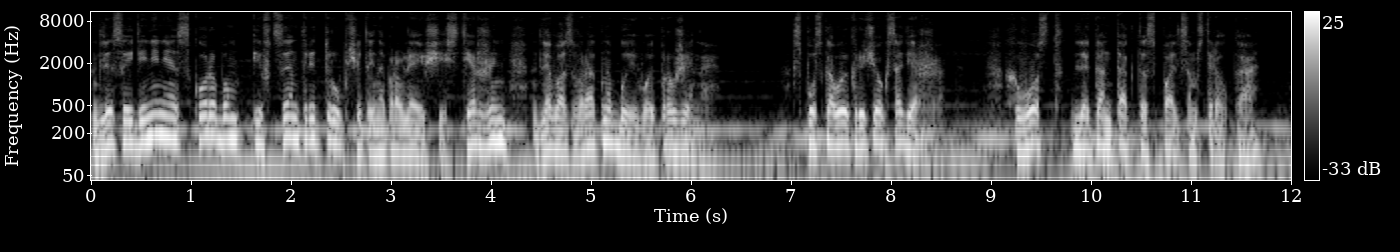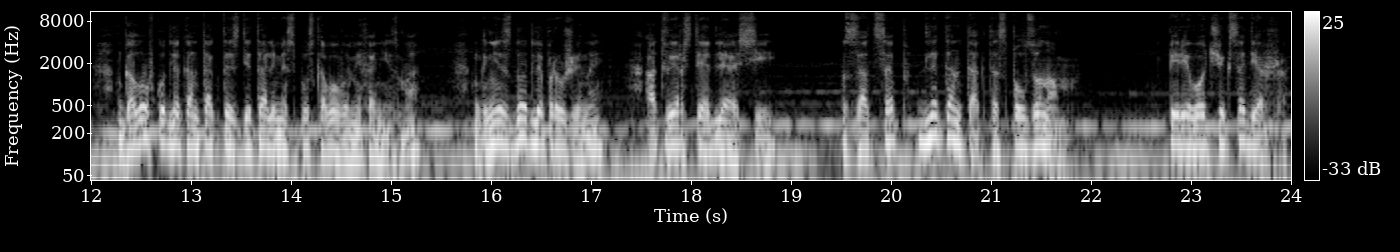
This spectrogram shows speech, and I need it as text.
для соединения с коробом и в центре трубчатый направляющий стержень для возвратно-боевой пружины. Спусковой крючок содержит хвост для контакта с пальцем стрелка, головку для контакта с деталями спускового механизма, гнездо для пружины, отверстие для оси, зацеп для контакта с ползуном. Переводчик содержит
